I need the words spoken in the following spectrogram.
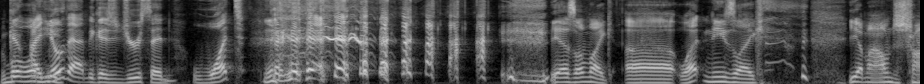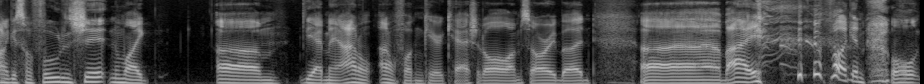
What I know that because Drew said, what? Yeah, so I'm like, uh, what? And he's like, yeah, man, I'm just trying to get some food and shit. And I'm like, um, yeah, man, I don't, I don't fucking carry cash at all. I'm sorry, bud. Uh, bye. fucking well,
